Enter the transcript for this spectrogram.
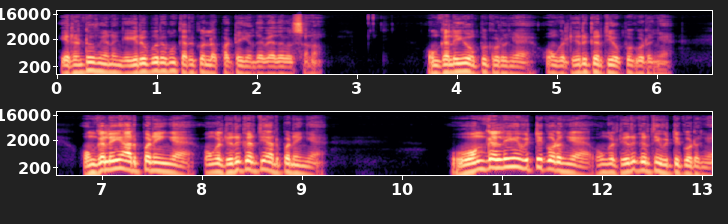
இரண்டும் வேணுங்க. இருபுறமும் கருக்கொள்ளப்பட்ட இந்த வேதவசனம். உங்களையும் ஒப்பு கொடுங்க. உங்கள்கிட்ட இருக்கிறதையும் ஒப்பு கொடுங்க. உங்களையும் அர்ப்பணிங்க. உங்கள்கிட்ட இருக்கிறதையும் அர்ப்பணிங்க. உங்களையும் விட்டு கொடுங்க. உங்கள்கிட்ட இருக்கிறதையும் விட்டு கொடுங்க.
